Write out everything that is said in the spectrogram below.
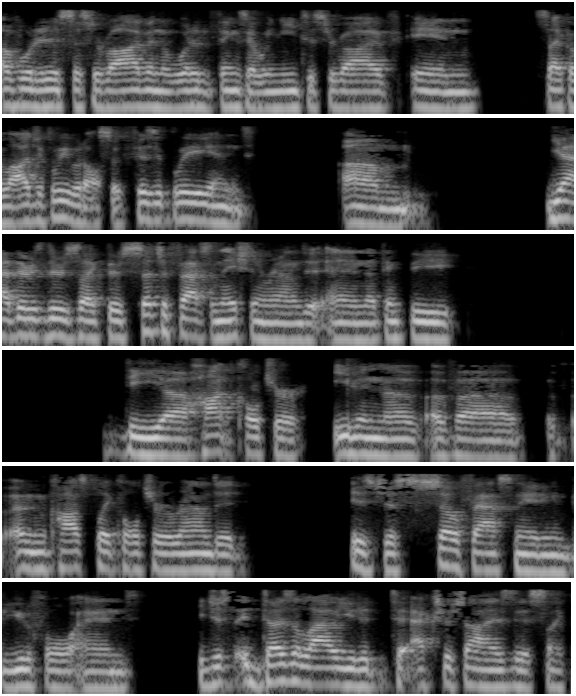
of what it is to survive and what are the things that we need to survive in psychologically, but also physically. And um, yeah, there's there's like there's such a fascination around it, and I think the the uh, haunt culture, even of of uh, and cosplay culture around it, is just so fascinating and beautiful, and it just it does allow you to to exercise this like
